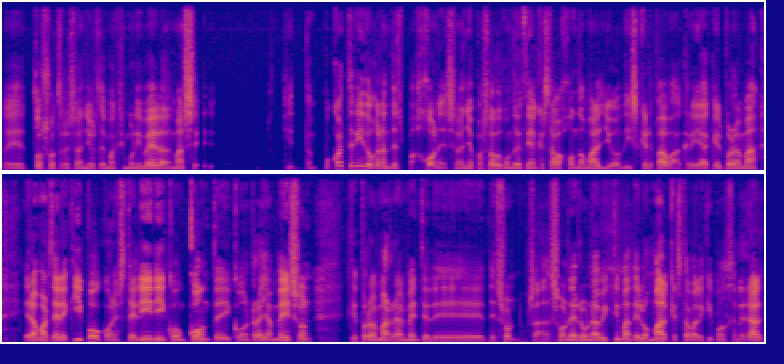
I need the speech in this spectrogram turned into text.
eh, dos o tres años de máximo nivel. Además, que tampoco ha tenido grandes bajones. El año pasado, cuando decían que estaba jugando mal, yo discrepaba. Creía que el problema era más del equipo, con Stellini, con Conte y con Ryan Mason, que problema realmente de, de Son. O sea, Son era una víctima de lo mal que estaba el equipo en general.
